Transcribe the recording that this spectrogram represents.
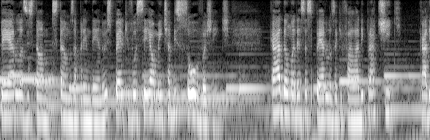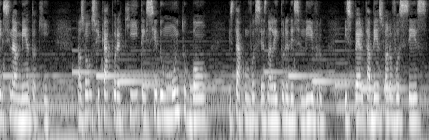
pérolas estamos aprendendo. Eu espero que você realmente absorva, gente, cada uma dessas pérolas aqui falada e pratique cada ensinamento aqui. Nós vamos ficar por aqui. Tem sido muito bom estar com vocês na leitura desse livro Espero estar abençoando vocês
